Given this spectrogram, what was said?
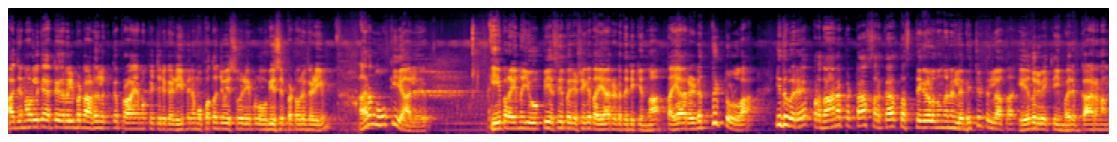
ആ ജനറൽ കാറ്റഗറിയിൽപ്പെട്ട ആളുകൾക്കൊക്കെ പ്രായമൊക്കെ ഇച്ചിരി കഴിയും. പിന്നെ മുപ്പത്തഞ്ച് വയസ്സ് കഴിയുമ്പോൾ ഒ ബി സിപ്പെട്ടവർ കഴിയും. അങ്ങനെ നോക്കിയാൽ ഈ പറയുന്ന യു പി എസ് സി പരീക്ഷയ്ക്ക് തയ്യാറെടുത്തിരിക്കുന്ന തയ്യാറെടുത്തിട്ടുള്ള ഇതുവരെ പ്രധാനപ്പെട്ട സർക്കാർ തസ്തികകളൊന്നും തന്നെ ലഭിച്ചിട്ടില്ലാത്ത ഏതൊരു വ്യക്തിയും വരും. കാരണം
